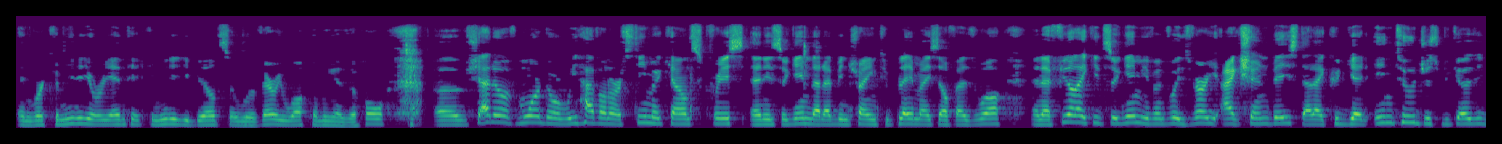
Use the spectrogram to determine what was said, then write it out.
And we're community oriented, community built, so we're very welcoming as a whole. Uh, Shadow of Mordor, we have on our Steam accounts, Chris, and it's a game that I've been trying to play myself as well. And I feel like it's a game, even though it's very action based, that I could get into just because it,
